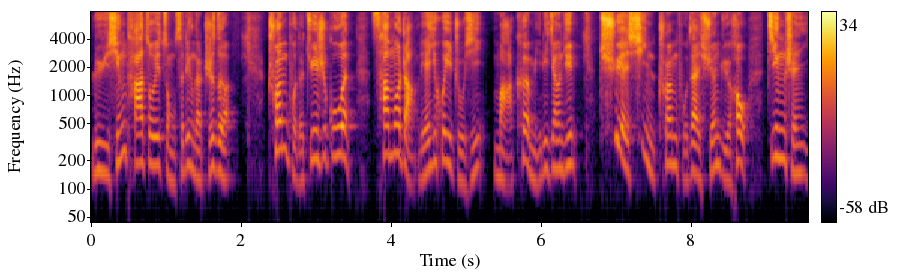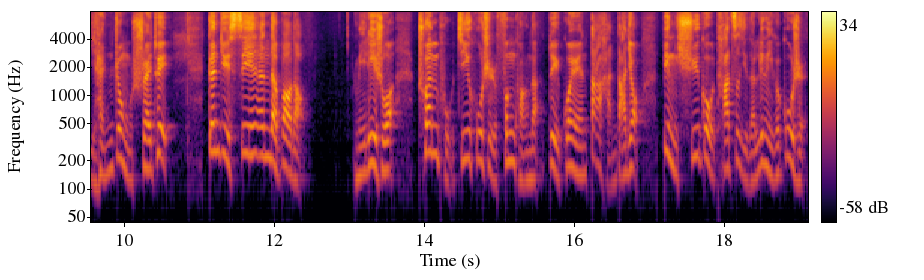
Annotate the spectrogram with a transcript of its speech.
履行他作为总司令的职责。川普的军事顾问、参谋长联席会议主席马克·米利将军确信川普在选举后精神严重衰退。根据 CNN 的报道，米利说，川普几乎是疯狂的，对官员大喊大叫，并虚构他自己的另一个故事，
